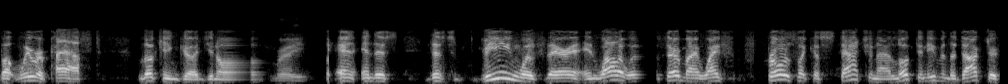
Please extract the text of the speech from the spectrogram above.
but we were past looking good, you know. Right. And and this this being was there, and while it was there, my wife froze like a statue, and I looked, and even the doctor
